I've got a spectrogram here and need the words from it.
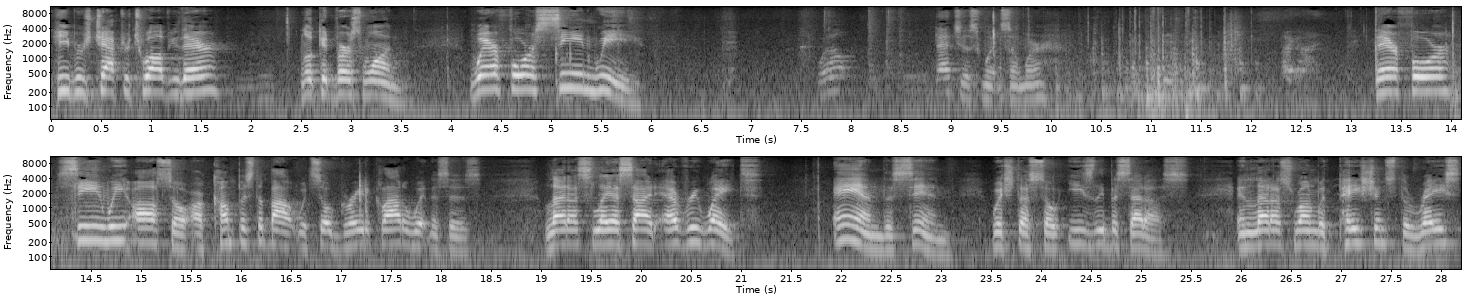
Hebrews chapter 12, you there? Look at verse 1. Wherefore, seeing we. Well, that just went somewhere. I got it. Therefore, seeing we also are compassed about with so great a cloud of witnesses, let us lay aside every weight and the sin which does so easily beset us, and let us run with patience the race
